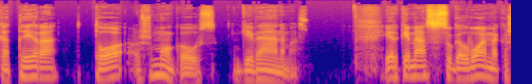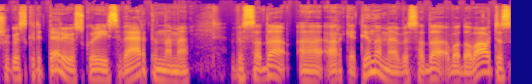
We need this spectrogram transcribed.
kad tai yra to žmogaus gyvenimas. Ir kai mes sugalvojame kažkokius kriterijus, kuriais vertiname visada ar ketiname visada vadovautis,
